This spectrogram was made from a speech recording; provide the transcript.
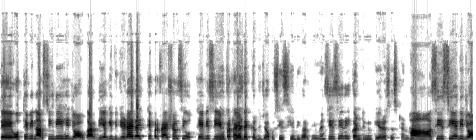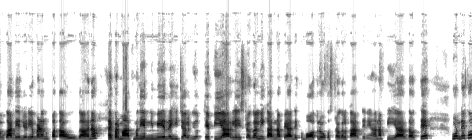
ਤੇ ਉੱਥੇ ਵੀ ਨਰਸਿੰਗ ਦੀ ਹੀ ਜੌਬ ਕਰਦੀ ਹੈਗੀ ਵੀ ਜਿਹੜਾ ਇਹਦਾ ਇੱਥੇ ਪ੍ਰੋਫੈਸ਼ਨ ਸੀ ਉੱਥੇ ਵੀ ਸੇਮ ਕੇਅਰ ਟੇਕਰ ਦੀ ਜੌਬ ਸੀਸੀਏ ਦੀ ਕਰਦੀ ਮੈਂ। ਸੀਸੀ ਦੀ? ਕੰਟੀਨਿਊ ਕੇਅਰ ਅਸਿਸਟੈਂਟ ਹਾਂ ਹਾਂ ਸੀਸੀਏ ਦੀ ਜੌਬ ਕਰਦੀ ਹੈ ਜਿਹੜੀਆਂ ਭੈਣਾਂ ਨੂੰ ਪਤਾ ਹੋਊਗਾ ਹਨਾ? ਤੇ ਪਰਮਾਤਮਾ ਦੀ ਇੰਨੀ ਮਿਹਰ ਰਹੀ ਚੱਲ ਵੀ ਉੱਥੇ ਪੀਆਰ ਲਈ ਸਟਰਗਲ ਨਹੀਂ ਕਰਨਾ ਪਿਆ। ਦੇਖੋ ਬਹੁਤ ਲੋਕ ਸਟਰਗਲ ਕਰਦੇ ਨੇ ਹਨਾ ਪੀਆਰ ਦਾ ਉੱਤੇ। ਹੁਣ ਦੇਖੋ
